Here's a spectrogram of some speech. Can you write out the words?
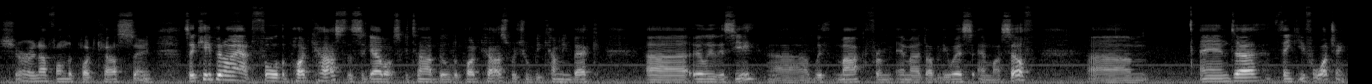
sure enough, on the podcast soon. So keep an eye out for the podcast, the Cigar Box Guitar Builder podcast, which will be coming back uh, early this year uh, with Mark from MRWS and myself. Um, and uh, thank you for watching.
